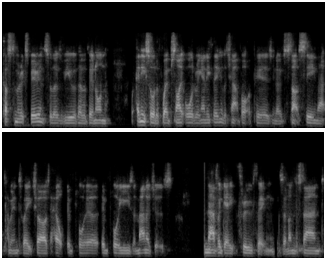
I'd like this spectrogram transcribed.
customer experience. For those of you who've ever been on any sort of website ordering anything, the chatbot appears, you know, to start seeing that come into HR to help employer employees and managers navigate through things and understand,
